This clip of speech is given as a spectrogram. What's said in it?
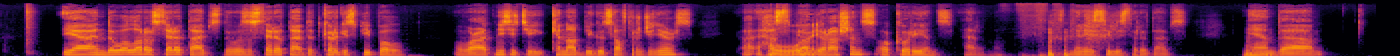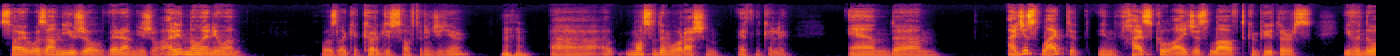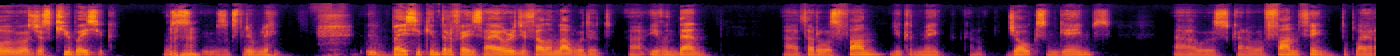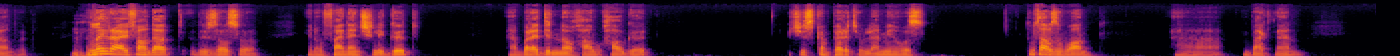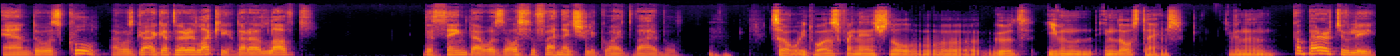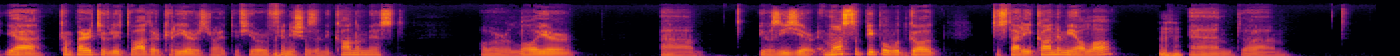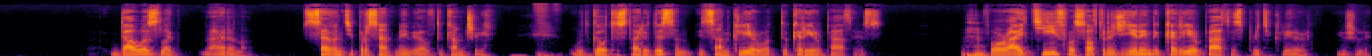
Yeah, and there were a lot of stereotypes. There was a stereotype that Kyrgyz people of our ethnicity cannot be good software engineers. Uh, it has oh, to be why? only Russians or Koreans. I don't know. Many silly stereotypes. Mm-hmm. And um, so it was unusual, very unusual. I didn't know anyone who was like a Kyrgyz software engineer. Mm-hmm. Uh, most of them were Russian ethnically. And um, I just liked it. In high school, I just loved computers, even though it was just QBasic. It was, mm-hmm. it was extremely basic interface. I already fell in love with it. Uh, even then, I thought it was fun. You could make kind of jokes and games. Uh, it was kind of a fun thing to play around with. Mm-hmm. And later, I found out there's also, you know, financially good, uh, but I didn't know how how good. Which is comparatively, I mean, it was 2001 uh, back then, and it was cool. I was I got very lucky that I loved the thing that was also financially quite viable. Mm-hmm. So it was financial uh, good even in those times, even in... comparatively, yeah, comparatively to other careers, right? If you're mm-hmm. finished as an economist or a lawyer, um, it was easier. Most of people would go to study economy or law, mm-hmm. and um, that was like I don't know, seventy percent maybe of the country would go to study this, and it's unclear what the career path is. Mm-hmm. For IT, for software engineering, the career path is pretty clear usually.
